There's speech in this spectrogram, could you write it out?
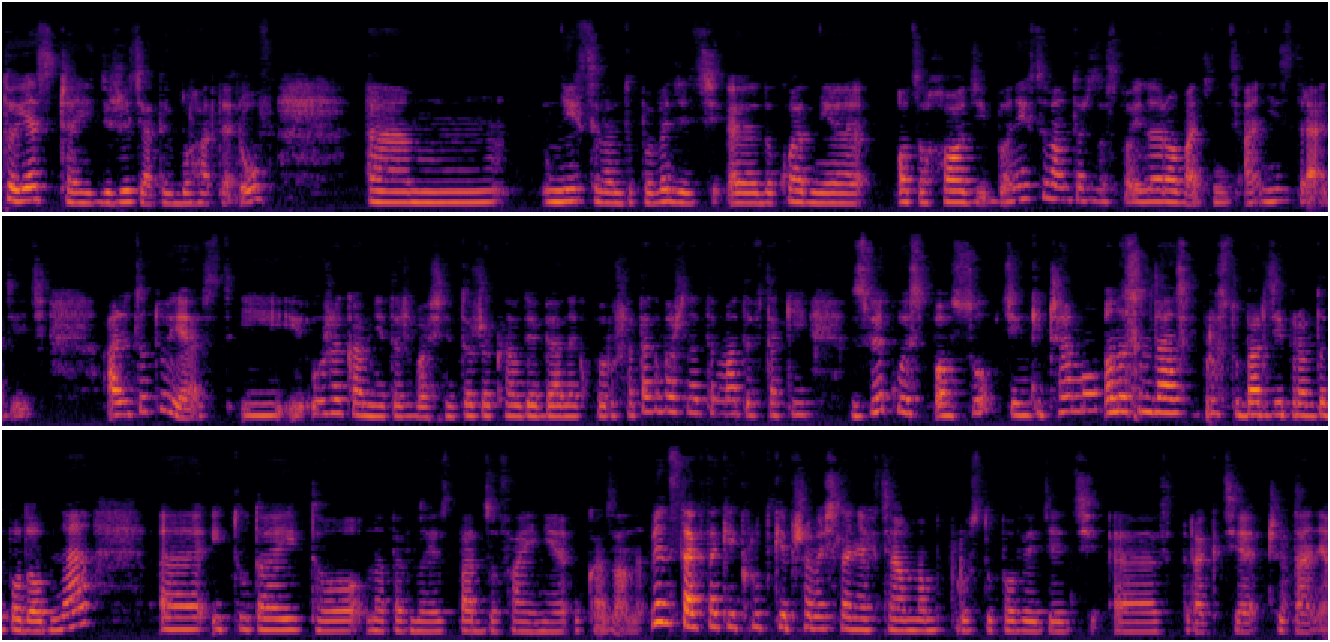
to jest część życia tych bohaterów. Um, nie chcę Wam tu powiedzieć e, dokładnie o co chodzi, bo nie chcę Wam też zaspoilerować nic ani zdradzić, ale to tu jest I, i urzeka mnie też właśnie to, że Klaudia Bianek porusza tak ważne tematy w taki zwykły sposób, dzięki czemu one są dla nas po prostu bardziej prawdopodobne e, i tutaj to na pewno jest bardzo fajnie ukazane. Więc tak, takie krótkie przemyślenia chciałam Wam po prostu powiedzieć e, w trakcie czytania.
